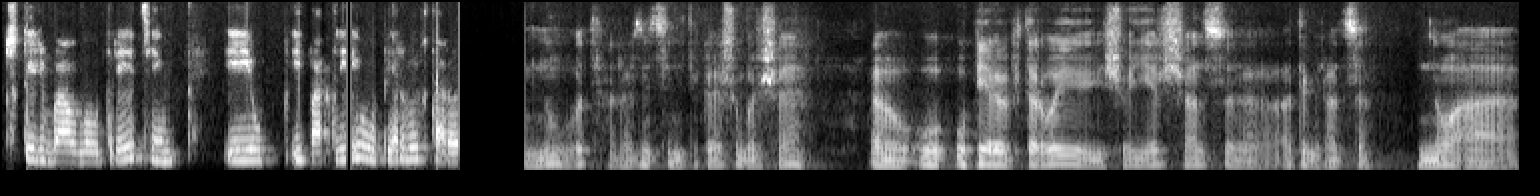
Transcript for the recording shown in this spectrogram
4 балла у третьей и, и по 3 у первой и второй. Ну вот, разница не такая уж и большая. Э, У, у первой и второй еще есть шанс э, отыграться. Ну а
